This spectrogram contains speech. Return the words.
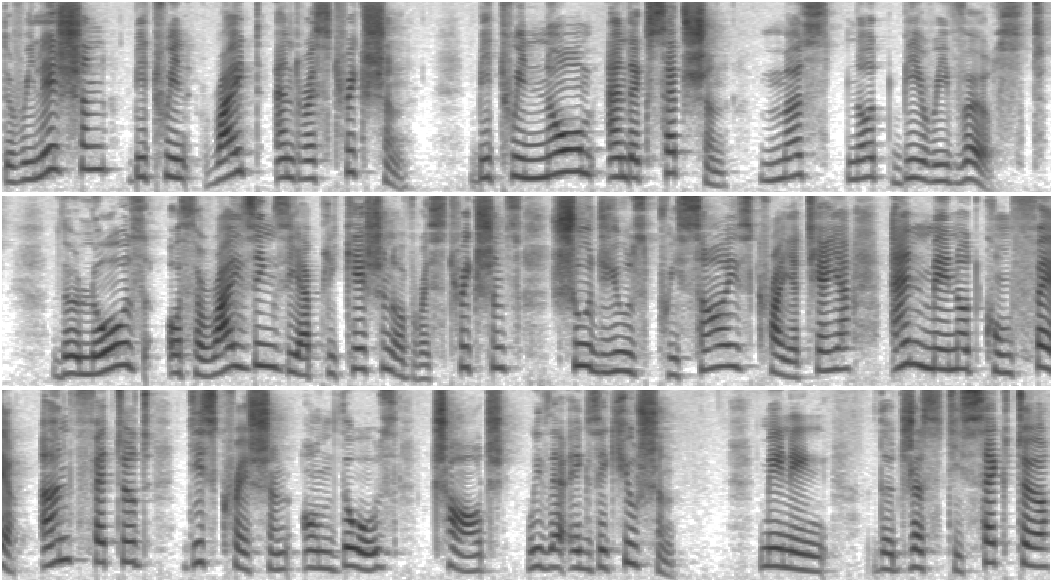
The relation between right and restriction, between norm and exception, must not be reversed. The laws authorizing the application of restrictions should use precise criteria and may not confer unfettered discretion on those charged with their execution, meaning the justice sector,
